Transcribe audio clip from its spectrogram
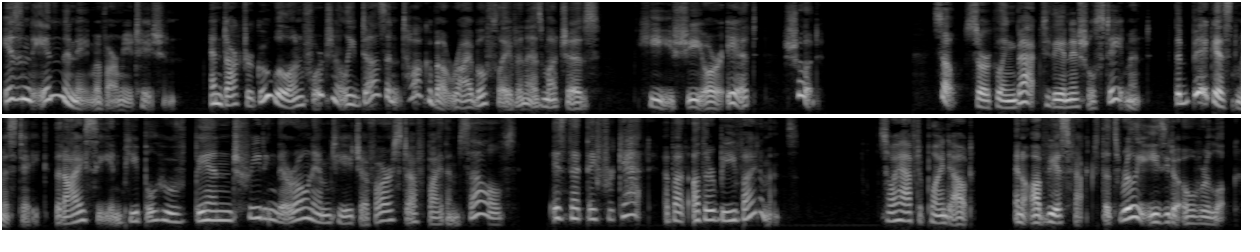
isn't in the name of our mutation. And Dr. Google unfortunately doesn't talk about riboflavin as much as he, she, or it should. So, circling back to the initial statement, the biggest mistake that I see in people who've been treating their own MTHFR stuff by themselves is that they forget about other B vitamins. So I have to point out an obvious fact that's really easy to overlook.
